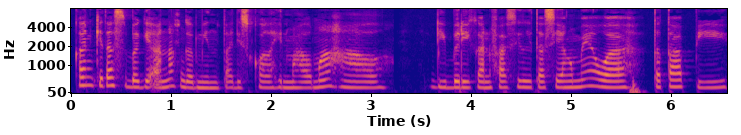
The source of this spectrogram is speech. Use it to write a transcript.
Kan kita sebagai anak gak minta di sekolahin mahal-mahal diberikan fasilitas yang mewah. Tetapi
